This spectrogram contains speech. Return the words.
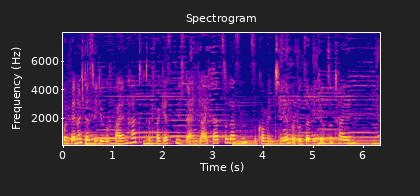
Und wenn euch das Video gefallen hat, dann vergesst nicht einen Like dazulassen, zu kommentieren und unser Video zu teilen.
